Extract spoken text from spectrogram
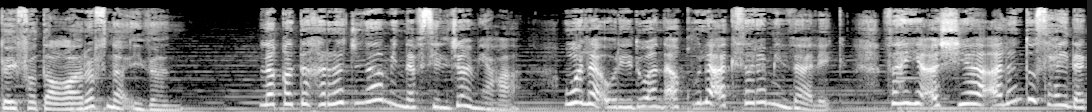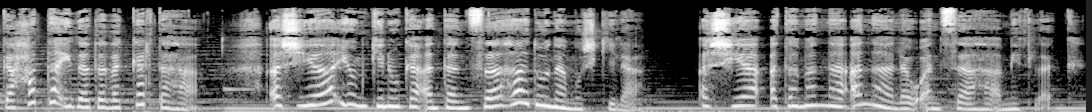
كيف تعارفنا إذا؟ لقد تخرجنا من نفس الجامعة ولا أريد أن أقول أكثر من ذلك فهي أشياء لن تسعدك حتى إذا تذكرتها أشياء يمكنك أن تنساها دون مشكلة. أشياء أتمنى أنا لو أنساها مثلك.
